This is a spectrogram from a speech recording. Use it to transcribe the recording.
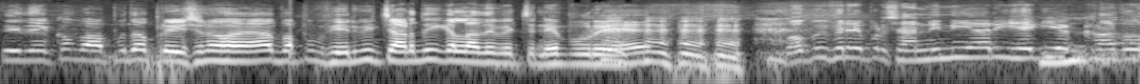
ਤੇ ਦੇਖੋ ਬਾਪੂ ਦਾ ਆਪਰੇਸ਼ਨ ਹੋਇਆ। ਬਾਪੂ ਫਿਰ ਵੀ ਚੜਦੀ ਕਲਾ ਦੇ ਵਿੱਚ ਨੇ ਪੂਰੇ। ਹੈ ਬਾਪੂ ਫਿਰ ਇਹ ਪਰੇਸ਼ਾਨੀ ਨਹੀਂ ਆ ਰਹੀ ਹੈਗੀ ਅੱਖਾਂ ਤੋਂ?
